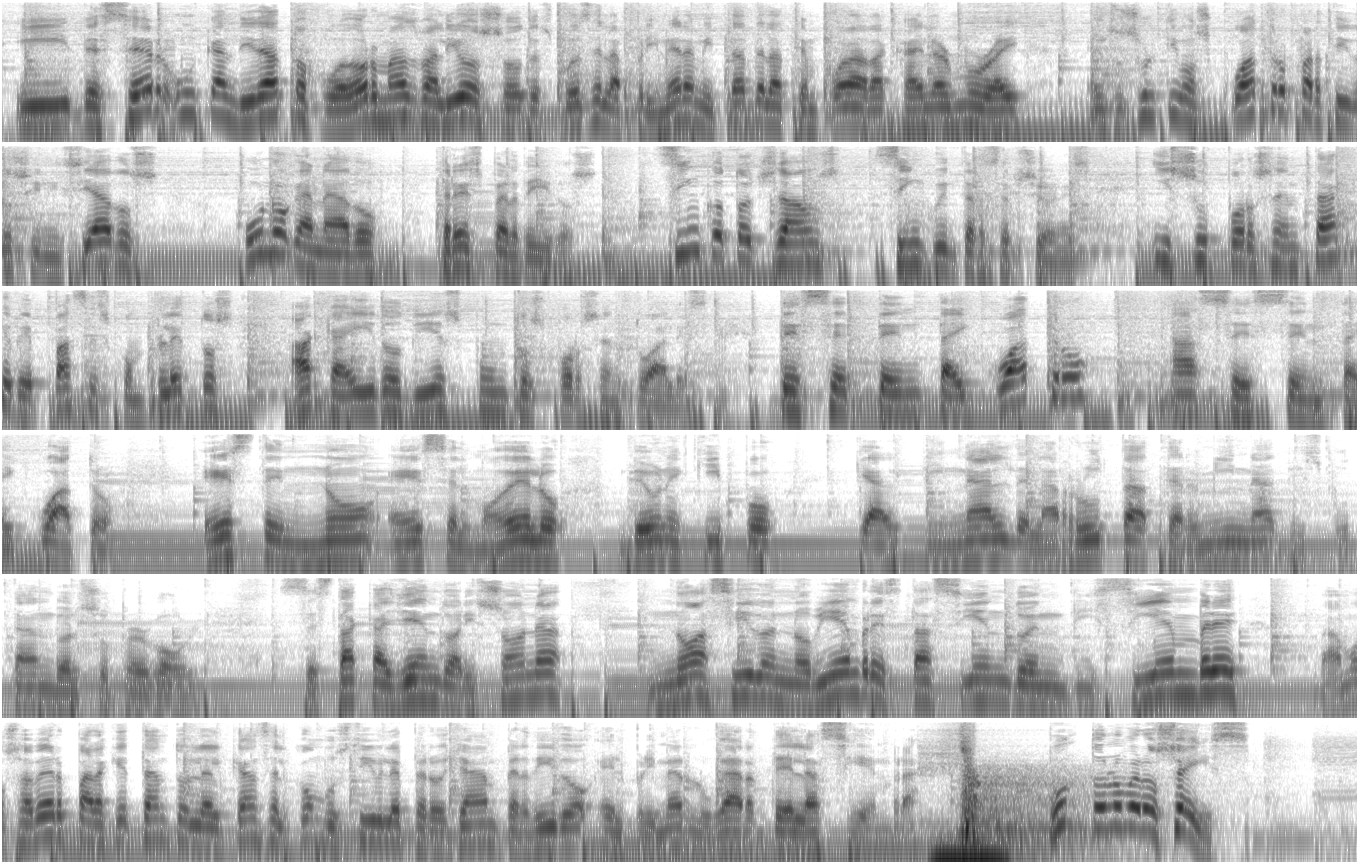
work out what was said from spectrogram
Y de ser un candidato a jugador más valioso después de la primera mitad de la temporada, Kyler Murray, en sus últimos cuatro partidos iniciados, uno ganado, tres perdidos, cinco touchdowns, cinco intercepciones y su porcentaje de pases completos ha caído 10 puntos porcentuales, de 74 a 64. Este no es el modelo de un equipo que al final de la ruta termina disputando el Super Bowl. Se está cayendo Arizona, no ha sido en noviembre, está siendo en diciembre. Vamos a ver para qué tanto le alcanza el combustible, pero ya han perdido el primer lugar de la siembra. Punto número 6.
